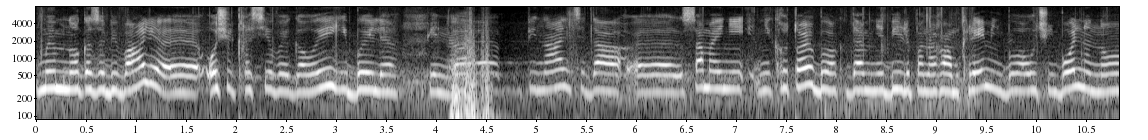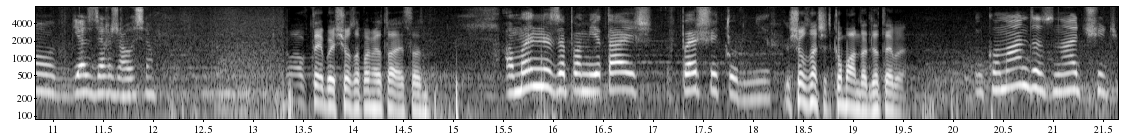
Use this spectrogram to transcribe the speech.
мы много забивали, э, очень красивые голы и были. Э, Пенальти, да. Э, Самое не, не крутое было, когда мне били по ногам кремень. Было очень больно, но я сдержался. Ну а в тебе що запам'ятається? А мене запам'ятаєш в перший турнір. Що значить команда для тебе? Команда значить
